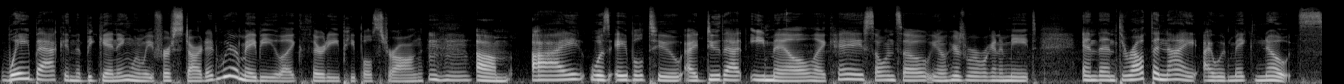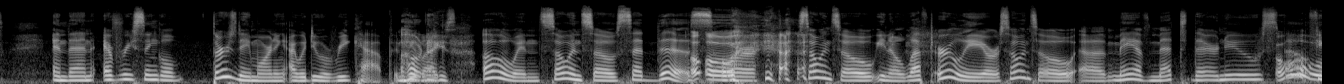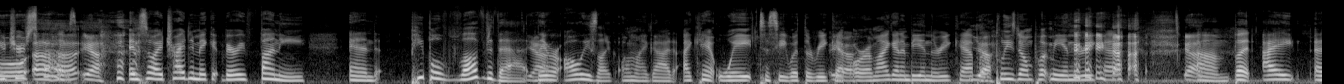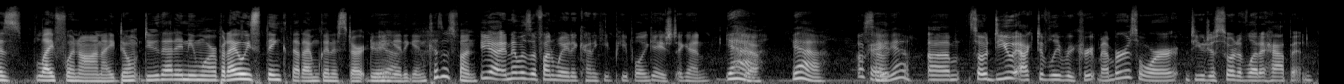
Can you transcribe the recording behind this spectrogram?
way back in the beginning when we first started. We were maybe like 30 people strong. Mm-hmm. um, I was able to I do that email like, hey, so and so, you know, here's where we're gonna meet, and then throughout the night I would make notes, and then every single Thursday morning I would do a recap and Oh, be like, nice. oh, and so and so said this, Uh-oh. or so and so, you know, left early, or so and so may have met their new spouse, future spouse uh-huh, yeah. and so I tried to make it very funny, and people loved that. Yeah. They were always like, "Oh my god, I can't wait to see what the recap." Yeah. Or am I going to be in the recap? Yeah. Or please don't put me in the recap. yeah. Um, but I, as life went on, I don't do that anymore. But I always think that I'm going to start doing it again because it was fun. yeah, and it was a fun way to kind of keep people engaged again. Yeah, yeah. Okay. So yeah, Um, so do you actively recruit members, or do you just sort of let it happen?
